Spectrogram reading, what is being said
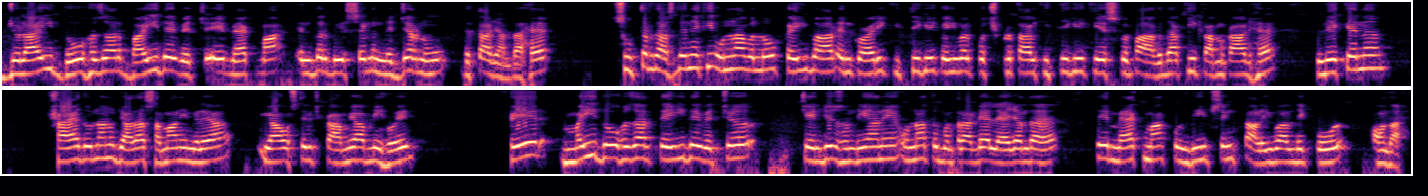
ਜੁਲਾਈ 2022 ਦੇ ਵਿੱਚ ਇਹ ਮਹਿਕਮਾ ਇੰਦਰਬੀਰ ਸਿੰਘ ਨਿੱਜਰ ਨੂੰ ਦਿੱਤਾ ਜਾਂਦਾ ਹੈ। ਸੂਤਰ ਦੱਸਦੇ ਨੇ ਕਿ ਉਹਨਾਂ ਵੱਲੋਂ ਕਈ ਵਾਰ ਇਨਕੁਆਇਰੀ ਕੀਤੀ ਗਈ, ਕਈ ਵਾਰ ਪੁੱਛ ਪੜਤਾਲ ਕੀਤੀ ਗਈ ਕਿ ਇਸ ਵਿਭਾਗ ਦਾ ਕੀ ਕੰਮਕਾਜ ਹੈ। ਲੇਕਿਨ ਸ਼ਾਇਦ ਉਹਨਾਂ ਨੂੰ ਜ਼ਿਆਦਾ ਸਮਾਂ ਨਹੀਂ ਮਿਲਿਆ ਜਾਂ ਉਸ ਦੇ ਵਿੱਚ ਕਾਮਯਾਬ ਨਹੀਂ ਹੋਏ। ਫਿਰ ਮਈ 2023 ਦੇ ਵਿੱਚ ਚੇਂਜਸ ਹੁੰਦੀਆਂ ਨੇ, ਉਹਨਾਂ ਤੋਂ ਮੰਤਰਾਲਿਆ ਲੈ ਜਾਂਦਾ ਹੈ ਤੇ ਮਹਿਕਮਾ ਕੁਲਦੀਪ ਸਿੰਘ ਢਾਲੀਵਾਲ ਦੇ ਕੋਲ ਆਉਂਦਾ ਹੈ।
